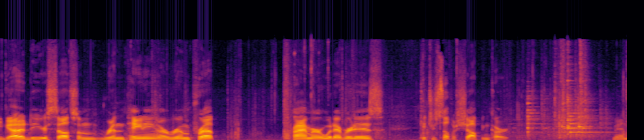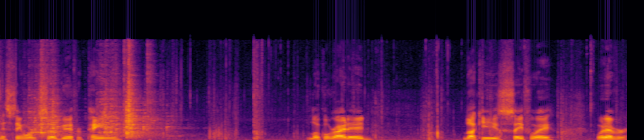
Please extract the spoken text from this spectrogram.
you gotta do yourself some rim painting or rim prep, primer, whatever it is, get yourself a shopping cart. Man, this thing works so good for painting. Local Rite Aid, Lucky's, Safeway, whatever.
